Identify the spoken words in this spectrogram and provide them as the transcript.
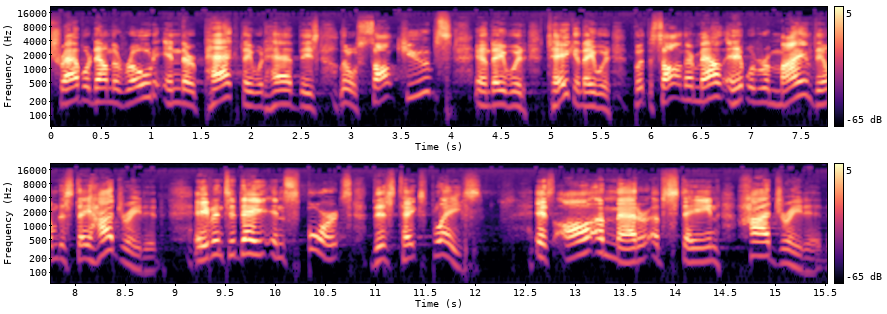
travel down the road in their pack, they would have these little salt cubes, and they would take and they would put the salt in their mouth, and it would remind them to stay hydrated. Even today in sports, this takes place. It's all a matter of staying hydrated.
